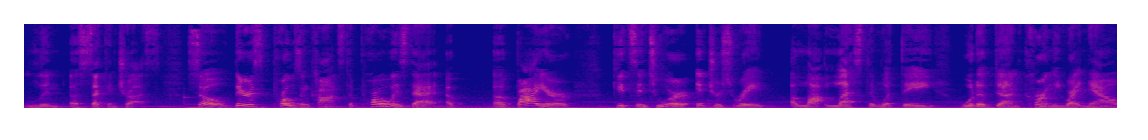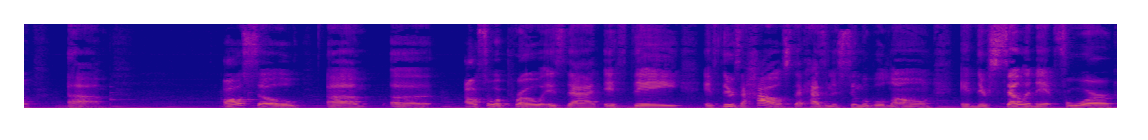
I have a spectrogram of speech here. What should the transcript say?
lend, a second trust. So there's pros and cons. The pro is that a, a buyer gets into our interest rate a lot less than what they would have done currently right now. Um, also, um, uh, also a pro is that if they if there's a house that has an assumable loan and they're selling it for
